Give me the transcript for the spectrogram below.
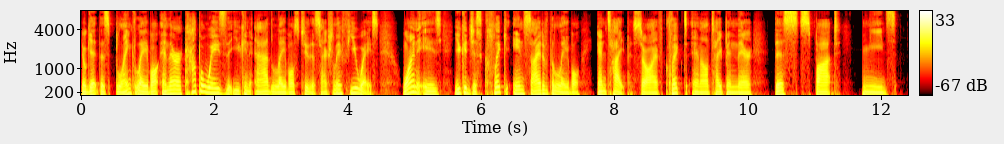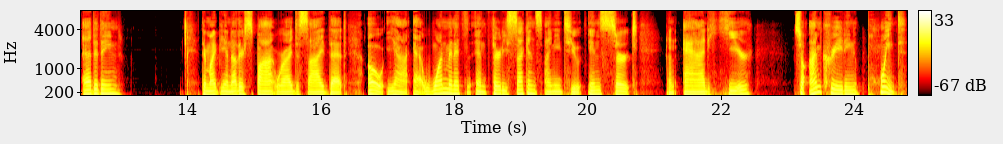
You'll get this blank label, and there are a couple ways that you can add labels to this. Actually, a few ways. One is you could just click inside of the label and type. So I've clicked and I'll type in there, this spot needs editing there might be another spot where I decide that, oh, yeah, at one minute and 30 seconds, I need to insert an ad here. So I'm creating point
